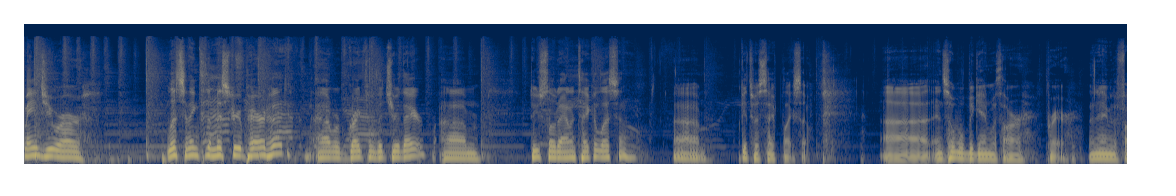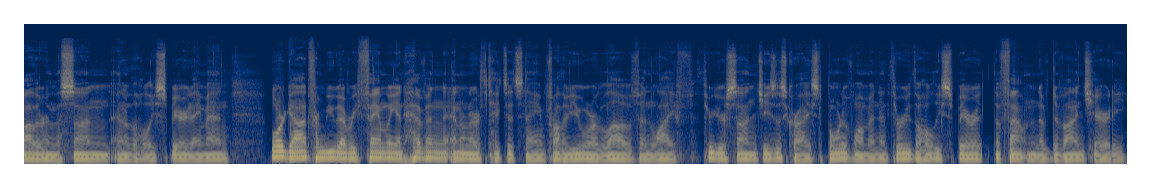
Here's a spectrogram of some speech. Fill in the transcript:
Means you are listening to the mystery of parenthood. Uh, we're grateful that you're there. Um, do slow down and take a listen. Um, get to a safe place, though. Uh, and so we'll begin with our prayer. In the name of the Father, and the Son, and of the Holy Spirit. Amen. Lord God, from you every family in heaven and on earth takes its name. Father, you are love and life. Through your Son, Jesus Christ, born of woman, and through the Holy Spirit, the fountain of divine charity.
